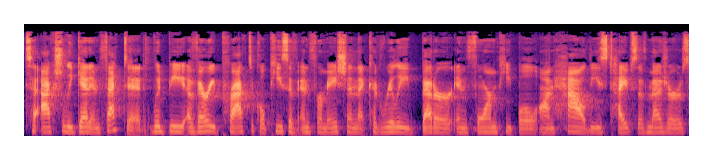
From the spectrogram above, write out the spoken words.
to actually get infected would be a very practical piece of information that could really better inform people on how these types of measures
